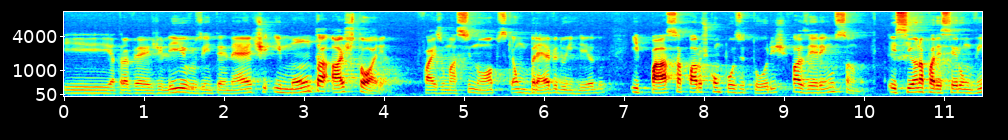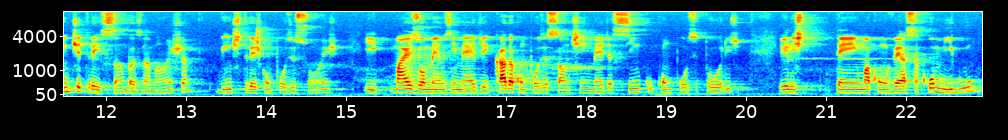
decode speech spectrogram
e através de livros e internet e monta a história, faz uma sinopse que é um breve do enredo e passa para os compositores fazerem o samba. Esse ano apareceram 23 sambas na mancha, 23 composições e mais ou menos em média, cada composição tinha em média cinco compositores. Eles têm uma conversa comigo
